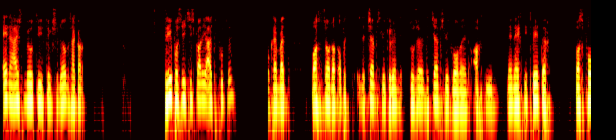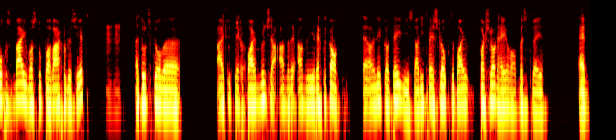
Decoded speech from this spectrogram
één, hij is multifunctioneel, dus hij kan drie posities kan hij uit de voeten. Op een gegeven moment was het zo dat op het, in de Champions League run, toen ze de Champions League wonnen in 18, nee, 1920, was volgens mij, was toen Pavard geblesseerd. Mhm. En toen speelde hij toen tegen Ja. Bayern München aan de, aan de rechterkant. En de linkerkant Davies. Nou, die twee sloopten bij Barcelona helemaal met z'n tweeën. En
